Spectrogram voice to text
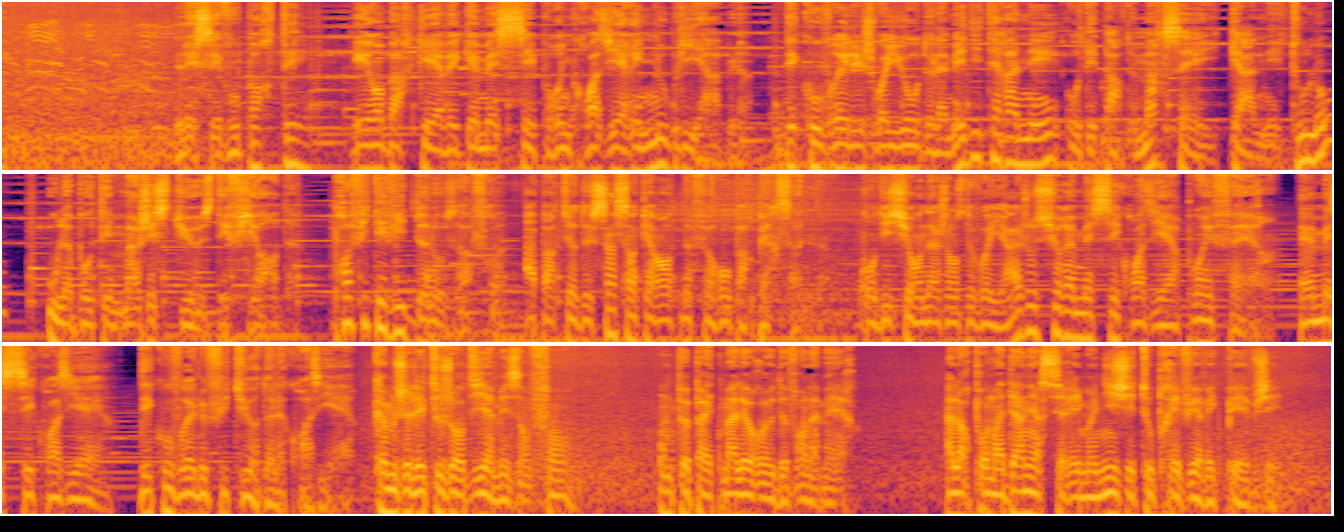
Laissez-vous porter et embarquez avec MSC pour une croisière inoubliable. Découvrez les joyaux de la Méditerranée au départ de Marseille, Cannes et Toulon ou la beauté majestueuse des fjords. Profitez vite de nos offres à partir de 549 euros par personne. Conditions en agence de voyage ou sur msccroisière.fr. MSC Croisière, découvrez le futur de la croisière. Comme je l'ai toujours dit à mes enfants, on ne peut pas être malheureux devant la mer. Alors pour ma dernière cérémonie, j'ai tout prévu avec PFG,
